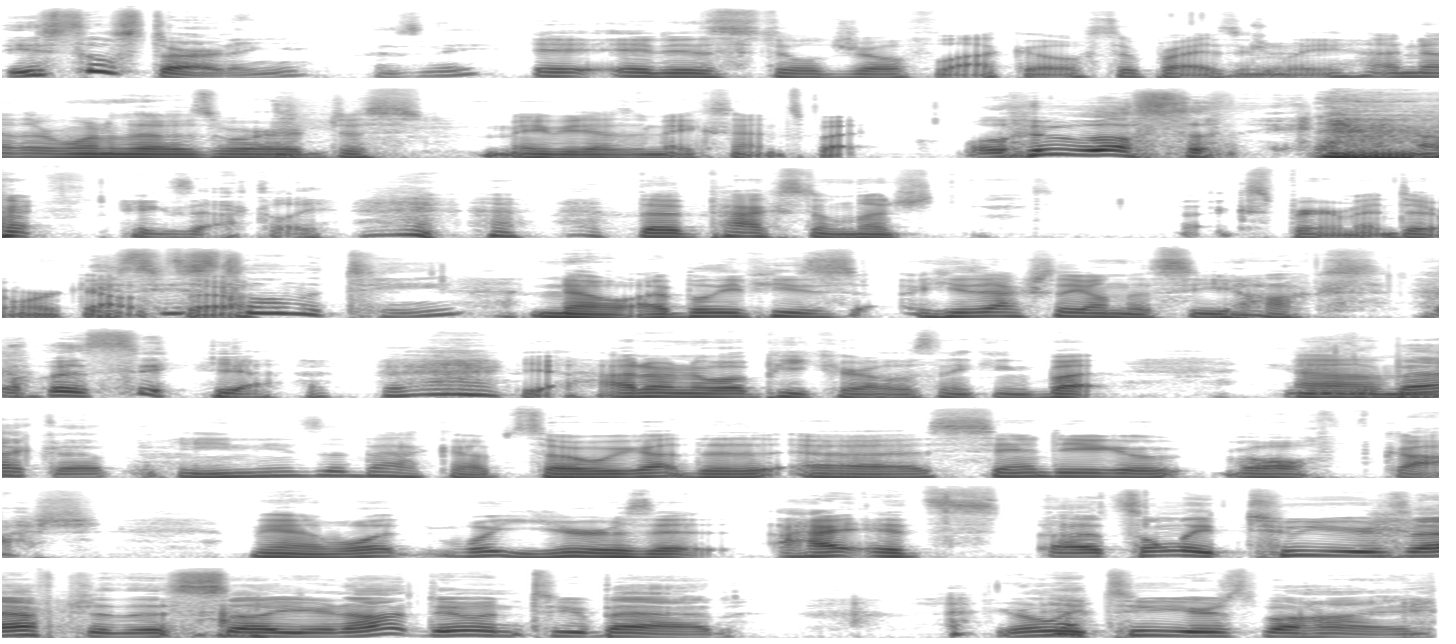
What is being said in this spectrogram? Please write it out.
He's still starting, isn't he? It, it is still Joe Flacco, surprisingly. Another one of those where it just maybe doesn't make sense, but Well, who else do they have? exactly. the Paxton Lynch experiment didn't work out. Is he so still on the team? no, I believe he's he's actually on the Seahawks. Oh, is he? yeah, yeah. I don't know what Pete Carroll was thinking, but He's a Um, backup. he needs a backup. So we got the uh, San Diego. Oh gosh, man, what what year is it? I it's Uh, it's only two years after this, so you're not doing too bad. You're only two years behind.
